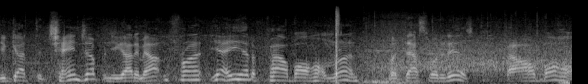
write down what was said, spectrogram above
You got the changeup and you got him out in front. Yeah, he had a foul ball home run, but that's what it is. Foul ball.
